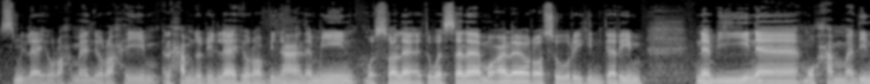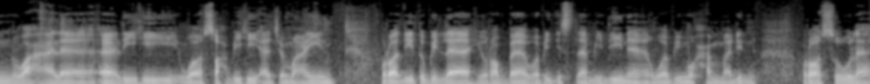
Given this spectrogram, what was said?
بسم الله الرحمن الرحيم الحمد لله رب العالمين والصلاة والسلام على رسوله الكريم نبينا محمد وعلى آله وصحبه أجمعين رضيت بالله ربا وبالإسلام دينا وبمحمد رسولا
